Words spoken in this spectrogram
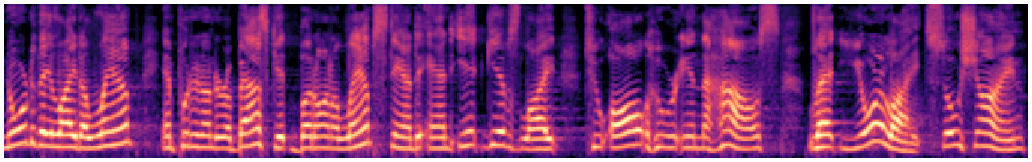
nor do they light a lamp and put it under a basket, but on a lampstand, and it gives light to all who are in the house. Let your light so shine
